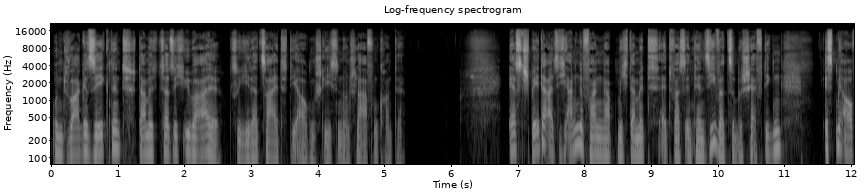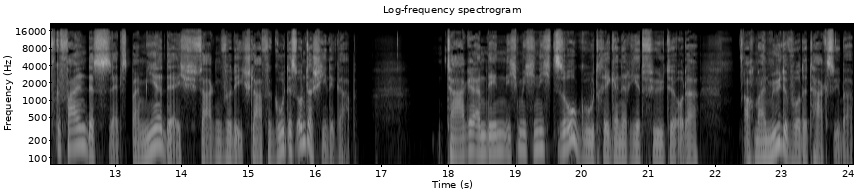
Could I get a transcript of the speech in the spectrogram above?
und war gesegnet damit, dass ich überall zu jeder Zeit die Augen schließen und schlafen konnte. Erst später, als ich angefangen habe, mich damit etwas intensiver zu beschäftigen, ist mir aufgefallen, dass selbst bei mir, der ich sagen würde, ich schlafe gut, es Unterschiede gab. Tage, an denen ich mich nicht so gut regeneriert fühlte oder auch mal müde wurde tagsüber.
